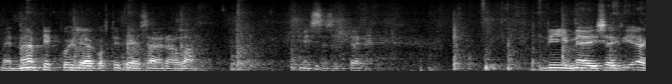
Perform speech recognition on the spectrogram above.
mennään pikkuhiljaa kohti T-sairaalaa, missä sitten viimeisiä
